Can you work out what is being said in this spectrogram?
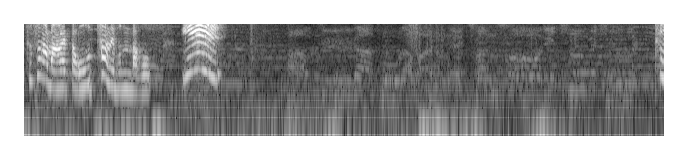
투수가 망했다 오트 안 해본다고. 1 둘!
